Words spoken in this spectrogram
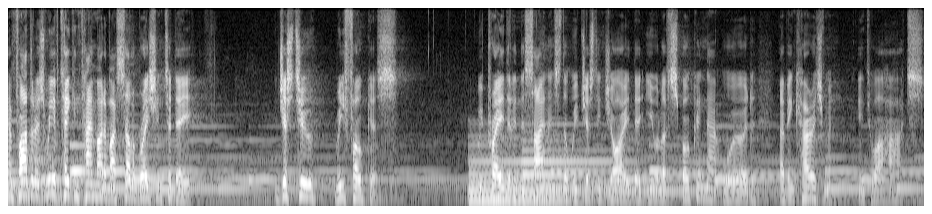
And Father, as we have taken time out of our celebration today just to refocus, we pray that in the silence that we've just enjoyed, that you will have spoken that word of encouragement into our hearts.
